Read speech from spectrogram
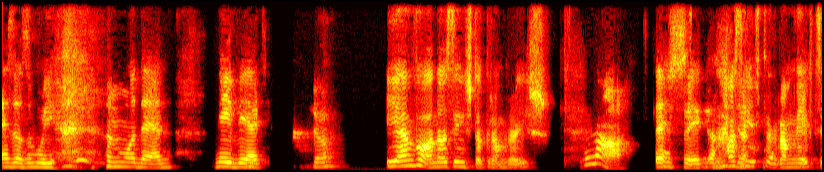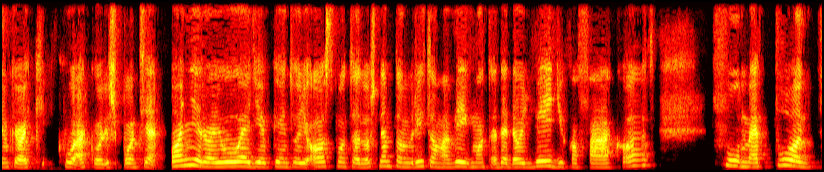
ez az új modern névjegy. Ja. Ilyen van az Instagramra is. Na, tessék. Az Instagram névcímke, vagy QR kód is pont ilyen. Annyira jó egyébként, hogy azt mondtad, most nem tudom, Rita már végigmondtad, de, de hogy védjük a fákat, fú, mert pont,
